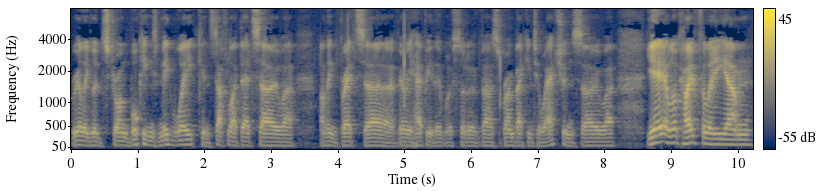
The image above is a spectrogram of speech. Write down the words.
really good strong bookings midweek and stuff like that. So uh, I think Brett's very happy that we've sort of sprung back into action. So, yeah, look, hopefully, um,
